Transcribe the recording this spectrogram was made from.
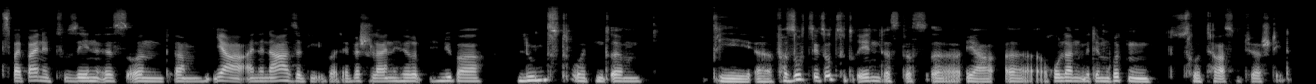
zwei Beine zu sehen ist und ähm, ja, eine Nase, die über der Wäscheleine hi- hinüber lunzt und ähm, die äh, versucht sie so zu drehen, dass das äh, ja äh, Roland mit dem Rücken zur Terrassentür steht.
